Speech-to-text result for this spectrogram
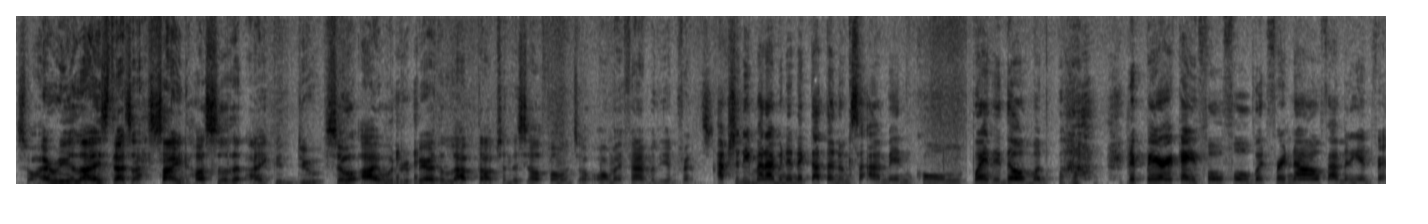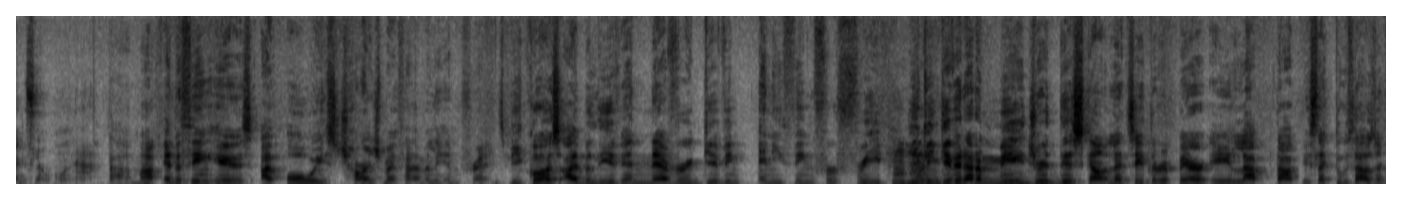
So I realized that's a side hustle that I could do. So I would repair the laptops and the cell phones of all my family and friends. Actually, marami na nagtatanong sa amin kung pwede daw magpa-repair kay Fofo. But for now, family and friends lang muna. Tama. And the thing is, I always charge my family and friends because I believe in never giving anything for free. You mm-hmm. can give it at a major discount. Let's say to repair a laptop is like 2,500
